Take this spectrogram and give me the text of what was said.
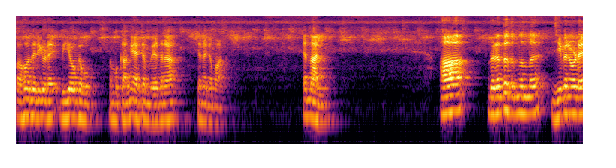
സഹോദരിയുടെ വിയോഗവും നമുക്ക് അങ്ങേയറ്റം വേദനാജനകമാണ്. എന്നാൽ ആ ദുരന്തത്തിൽ നിന്ന് ജീവനോടെ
